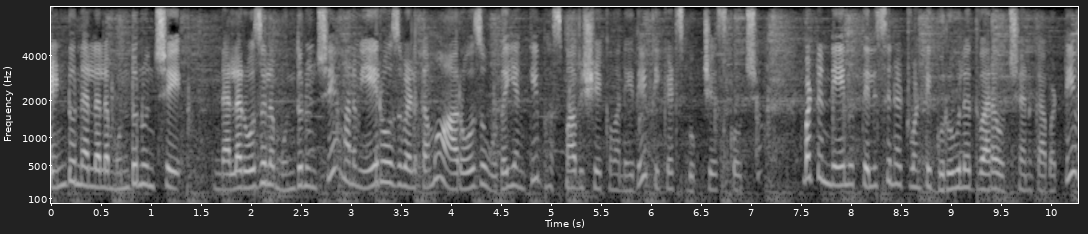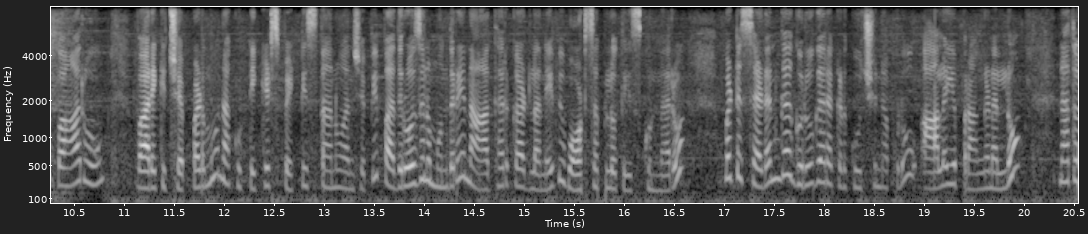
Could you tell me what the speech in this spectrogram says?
రెండు నెలల ముందు నుంచే నెల రోజుల ముందు నుంచే మనం ఏ రోజు వెళ్తామో ఆ రోజు ఉదయంకి భస్మాభిషేకం అనేది టికెట్స్ బుక్ చేసుకోవచ్చు. బట్ నేను తెలిసినటువంటి గురువుల ద్వారా వచ్చాను కాబట్టి వారు వారికి చెప్పడము నాకు టికెట్స్ పెట్టిస్తాను అని చెప్పి పది రోజుల ముందరే నా ఆధార్ కార్డులు అనేవి వాట్సాప్లో తీసుకున్నారు. బట్ సడన్గా గురువుగారు అక్కడ కూర్చున్నప్పుడు ఆలయ ప్రాంగణంలో నాతో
